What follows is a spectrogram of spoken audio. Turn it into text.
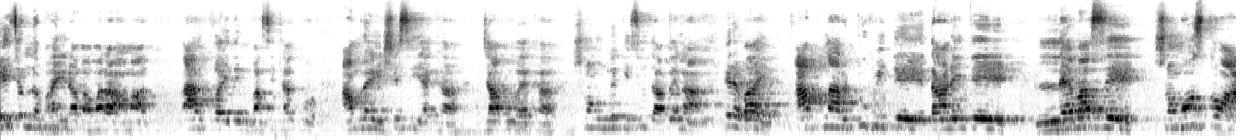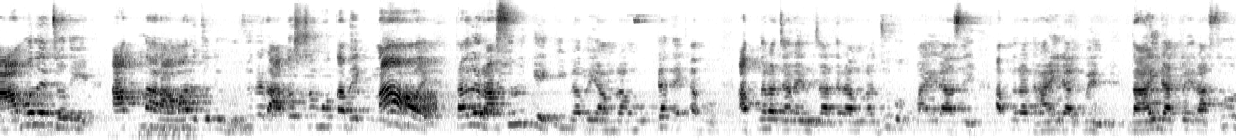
এই জন্য ভাইরা, বাবারা, আমার আর কয়দিন বাঁচি থাকব, আমরা এসেছি একা। যাব একা, সঙ্গে কিছু যাবে না। এরে ভাই, আপনার টুপিতে, দাড়িতে, লেবাসে সমস্ত আমলে যদি আপনার, আমার যদি হুজুরের আদর্শ মোতাবেক না হয়, তাহলে রাসুলকে কীভাবে আমরা মুখটা দেখাবো? আপনারা জানেন, যাদের আমরা যুবক ভাইরা আছি, আপনারা দাঁড়িয়ে রাখবেন। দাঁড়িয়ে রাখলে রাসুল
